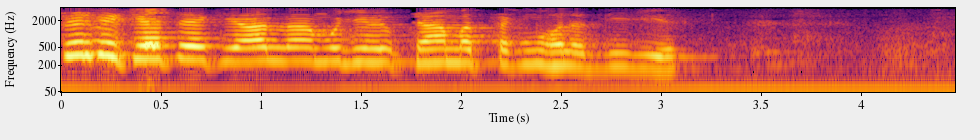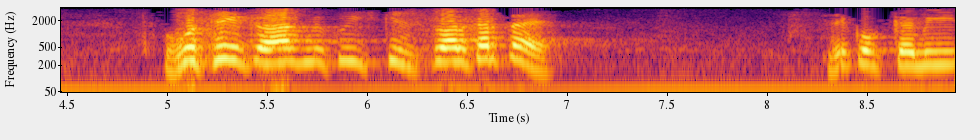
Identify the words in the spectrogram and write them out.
پھر بھی کہتے ہیں کہ اللہ مجھے قیامت تک مہلت دیجیے غصے کے حال میں کوئی کسی سوال کرتا ہے۔ دیکھو، کبھی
